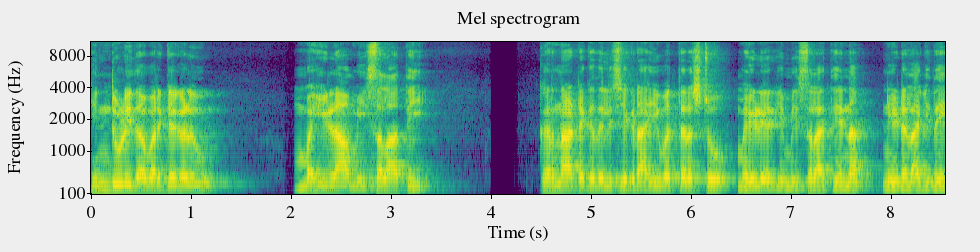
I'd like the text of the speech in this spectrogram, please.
ಹಿಂದುಳಿದ ವರ್ಗಗಳು, ಮಹಿಳಾ ಮೀಸಲಾತಿ. ಕರ್ನಾಟಕದಲ್ಲಿ ಶೇಕಡ ಐವತ್ತರಷ್ಟು ಮಹಿಳೆಯರಿಗೆ ಮೀಸಲಾತಿಯನ್ನು ನೀಡಲಾಗಿದೆ.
